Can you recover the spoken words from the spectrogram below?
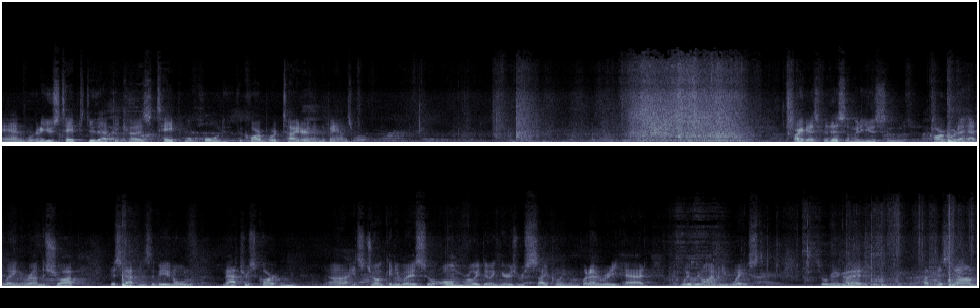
And we're going to use tape to do that because tape will hold the cardboard tighter than the bands will. All right guys, for this I'm going to use some cardboard I had laying around the shop. This happens to be an old mattress carton. Uh, it's junk anyway, so all I'm really doing here is recycling what I already had. That way we don't have any waste. So we're going to go ahead and cut this down.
